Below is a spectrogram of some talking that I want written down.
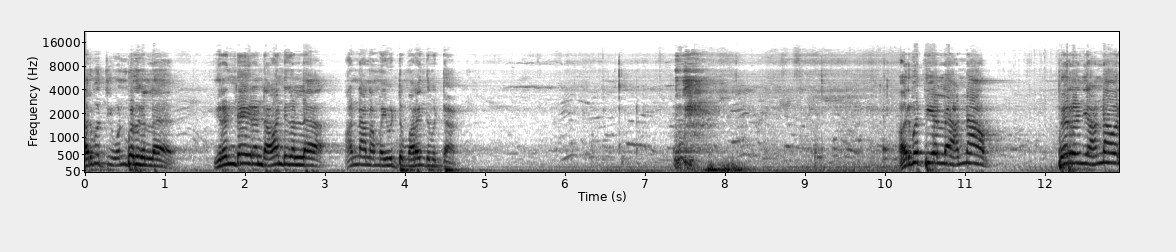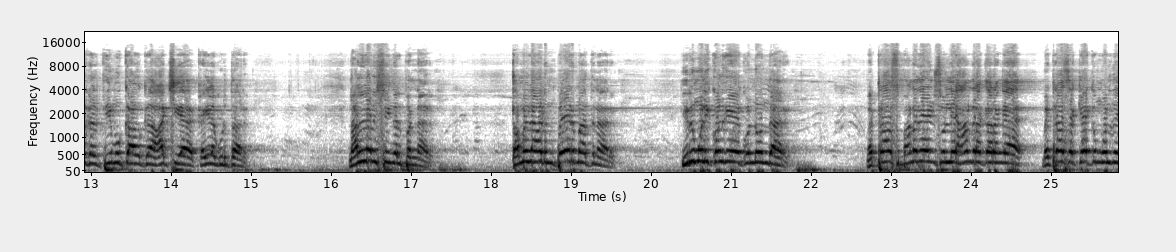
அறுபத்தி ஒன்பதுகள்ல இரண்டே இரண்டு ஆண்டுகள்ல அண்ணா நம்மை விட்டு மறைந்து விட்டார். அறுபத்தி ஏழுல அண்ணா பேரறிஞர் அண்ணா அவர்கள் திமுகவுக்கு ஆட்சியை கையில கொடுத்தார். நல்ல விஷயங்கள் பண்ணார். தமிழ்நாடும் பேர் மாத்தினார். இருமொழி கொள்கையை கொண்டு வந்தார். மெட்ராஸ் மனதேன்னு சொல்லி ஆந்திரக்காரங்க மெட்ராஸை கேட்கும் பொழுது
